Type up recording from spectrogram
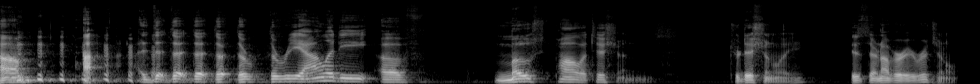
Um, I, the, the, the, the, the reality of most politicians traditionally is they're not very original.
